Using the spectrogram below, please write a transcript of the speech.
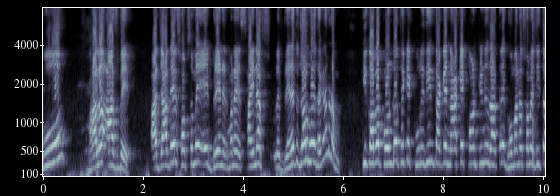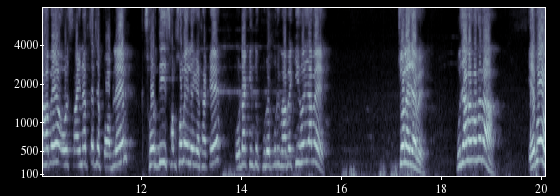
ঘুম ভালো আসবে। আর যাদের সবসময় এই ব্রেনের মানে সাইনাস ব্রেনে তো জল ভরে থাকে না ম্যাডাম কি করবে? পনেরো থেকে কুড়ি দিন তাকে নাকে কন্টিনিউ রাত্রে ঘুমানোর সময় দিতে হবে। ওই সাইনাসের যে প্রবলেম সর্দি সবসময় লেগে থাকে, ওটা কিন্তু পুরোপুরি ভাবে কি হয়ে যাবে? চলে যাবে। বুঝালো কথাটা? এবং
